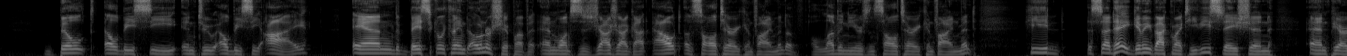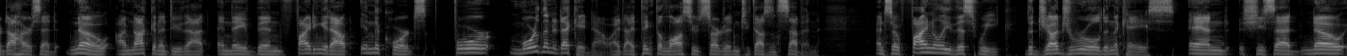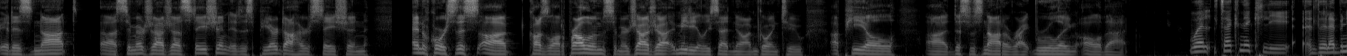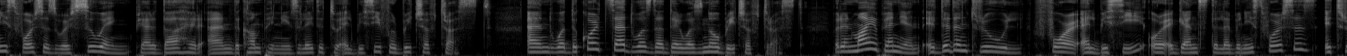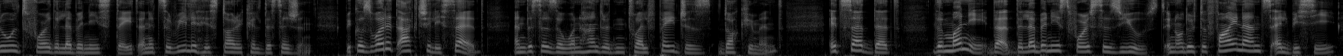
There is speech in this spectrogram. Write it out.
built LBC into LBCI and basically claimed ownership of it. And once Geagea got out of solitary confinement, of 11 years in solitary confinement, he said, Hey, give me back my TV station. And Pierre Daher said, No, I'm not going to do that. And they've been fighting it out in the courts for more than a decade now. I, I think the lawsuit started in 2007. And so finally, this week, the judge ruled in the case, and she said, No, it is not uh, Samir Geagea's station, it is Pierre Daher's station. And of course, this uh, caused a lot of problems. Samir Geagea immediately said, No, I'm going to appeal. Uh, this was not a right ruling, all of that. Well, technically, the Lebanese forces were suing Pierre Daher and the companies related to LBC for breach of trust. And what the court said was that there was no breach of trust. But in my opinion, it didn't rule for LBC or against the Lebanese forces, it ruled for the Lebanese state. And it's a really historical decision because what it actually said, and this is a 112 pages document, it said that the money that the Lebanese forces used in order to finance LBC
